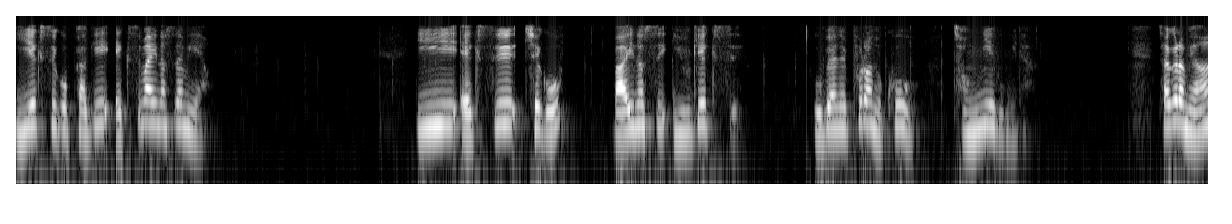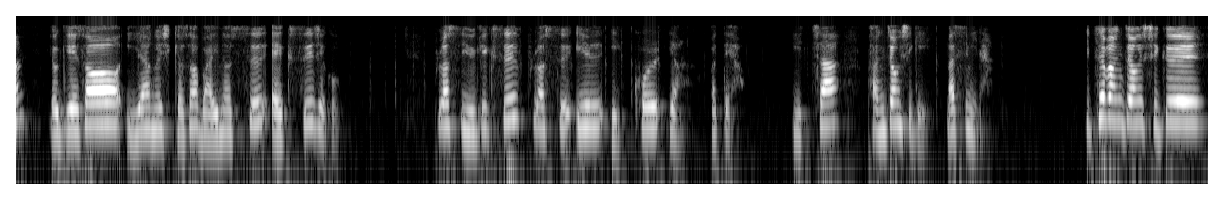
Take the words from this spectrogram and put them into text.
2x 곱하기 x 마이너스 3이에요. 2x제곱 마이너스 6x 우변을 풀어놓고 정리해 봅니다. 자 그러면 여기에서 이항을 시켜서 마이너스 x제곱 플러스 6x 플러스 1 이퀄 0 어때요? 2차 방정식이 맞습니다. 2차 방정식을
